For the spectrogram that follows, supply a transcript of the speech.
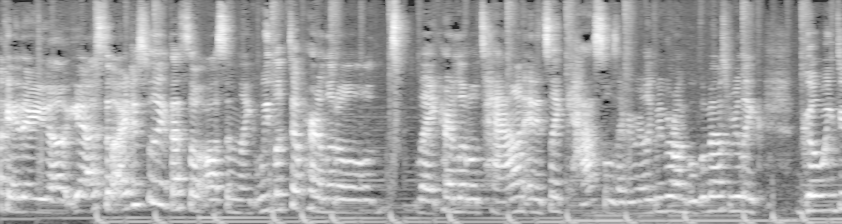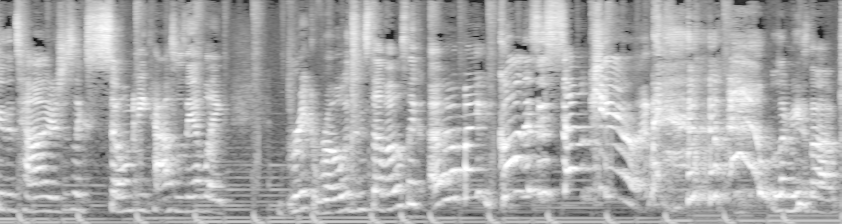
Okay, there you go. Yeah, so I just feel like that's so awesome. Like we looked up her little, like her little town, and it's like castles everywhere. Like we were on Google Maps, we were like going through the town. There's just like so many castles. They have like brick roads and stuff. I was like, oh my god, this is so cute. Let me stop.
